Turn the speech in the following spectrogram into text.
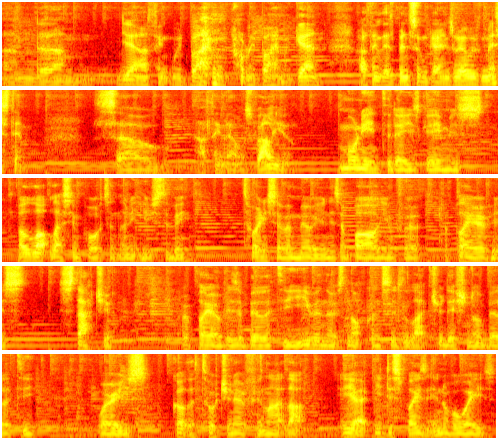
And um, yeah, I think we'd buy him, probably buy him again. I think there's been some games where we've missed him. So I think that was value. Money in today's game is a lot less important than it used to be. 27 million is a bargain for a player of his stature for a player of his ability, even though it's not considered like traditional ability, where he's got the touch and everything like that. Yeah, he displays it in other ways.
